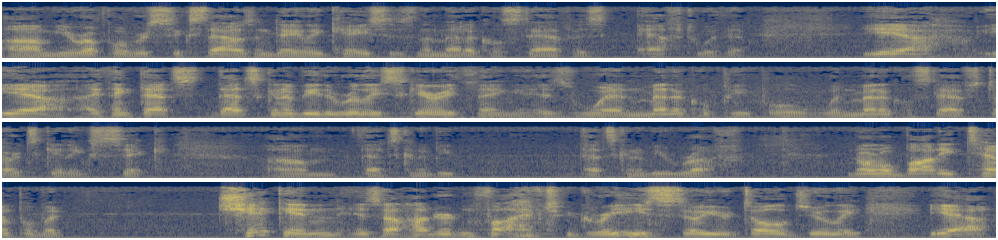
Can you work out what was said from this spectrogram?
Um, you're up over 6,000 daily cases, and the medical staff is effed with it. Yeah, yeah. I think that's that's going to be the really scary thing is when medical people, when medical staff starts getting sick. Um, that's going to be that's going to be rough. Normal body temp of a chicken is 105 degrees, so you're told, Julie. Yeah.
